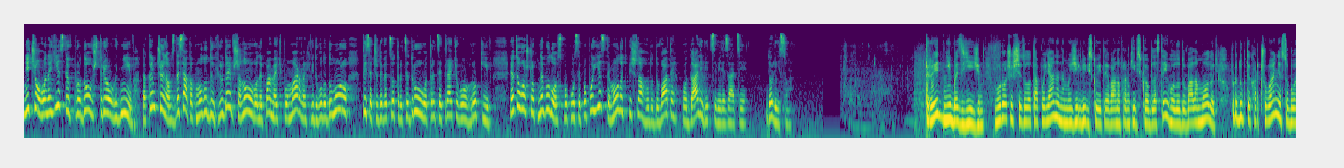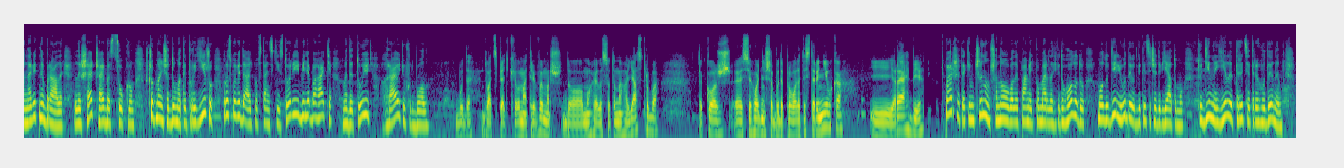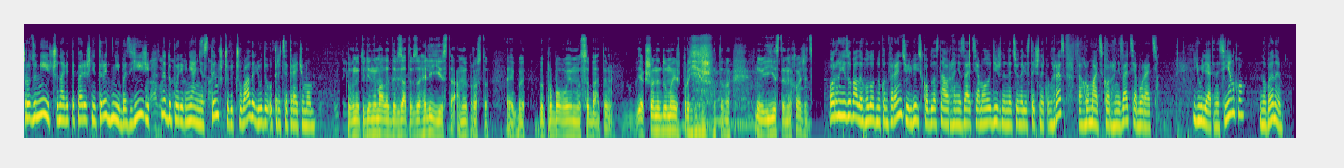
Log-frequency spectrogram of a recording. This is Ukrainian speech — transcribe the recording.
Нічого не їсти впродовж трьох днів. Таким чином, з десяток молодих людей вшановували пам'ять померлих від голодомору 1932-33 років. Для того, щоб не було спокуси попоїсти, молодь пішла голодувати подалі від цивілізації до лісу. Три дні без їжі. В урочищі Золота Поляна на межі Львівської та Івано-Франківської областей голодувала молодь. Продукти харчування з собою навіть не брали, лише чай без цукру. Щоб менше думати про їжу, розповідають повстанські історії біля багаття, медитують, грають у футбол. Буде 25 кілометрів вимарш до могили сотаного яструба. Також е, сьогодні ще буде проводитись теренівка і регбі. Вперше таким чином вшановували пам'ять померлих від голоду молоді люди у 2009-му. Тоді не їли 33 години. Розуміють, що навіть теперішні три дні без їжі не до порівняння з тим, що відчували люди у 33-му. Вони тоді не мали де взяти взагалі їсти, а ми просто якби випробовуємо себе тим. Якщо не думаєш про їжу, то ну, і їсти не хочеться. Організували голодну конференцію Львівська обласна організація Молодіжний націоналістичний конгрес та громадська організація Борець. Юлія Тенесієнко. Новини.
